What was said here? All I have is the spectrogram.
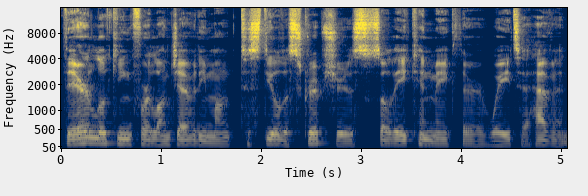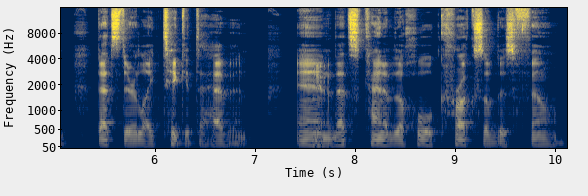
they're looking for longevity monk to steal the scriptures so they can make their way to heaven. That's their like ticket to heaven, and Yeah. that's kind of the whole crux of this film.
